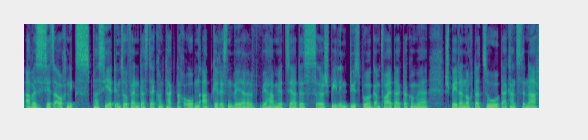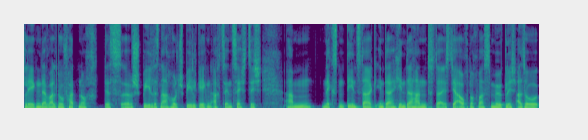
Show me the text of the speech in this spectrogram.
Aber es ist jetzt auch nichts passiert, insofern, dass der Kontakt nach oben abgerissen wäre. Wir haben jetzt ja das äh, Spiel in Duisburg am Freitag, da kommen wir später noch dazu. Da kannst du nachlegen, der Waldhof hat noch das äh, Spiel, das Nachholspiel gegen 1860 am nächsten Dienstag in der Hinterhand. Da ist ja auch noch was möglich. Also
